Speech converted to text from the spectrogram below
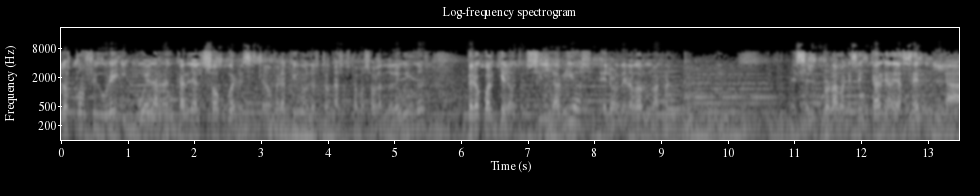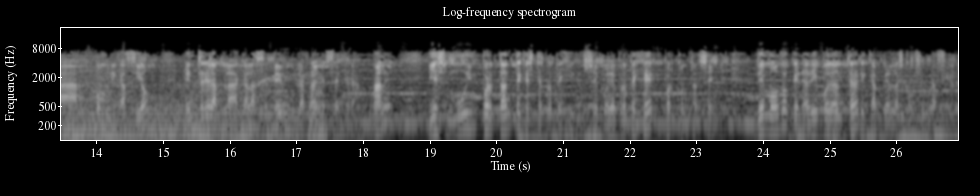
los configure y pueda arrancar ya el software, el sistema operativo. En nuestro caso estamos hablando de Windows, pero cualquier otro. Sin la BIOS, el ordenador no arranca es el programa que se encarga de hacer la comunicación entre la placa, la CPU, la RAM, etcétera, ¿vale? Y es muy importante que esté protegido. Se puede proteger por contraseña, de modo que nadie pueda entrar y cambiar las configuraciones.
